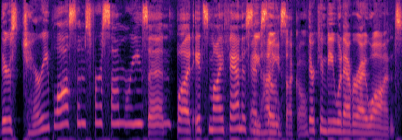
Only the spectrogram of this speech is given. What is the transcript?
There's cherry blossoms for some reason, but it's my fantasy. And so honeysuckle. there can be whatever I want.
